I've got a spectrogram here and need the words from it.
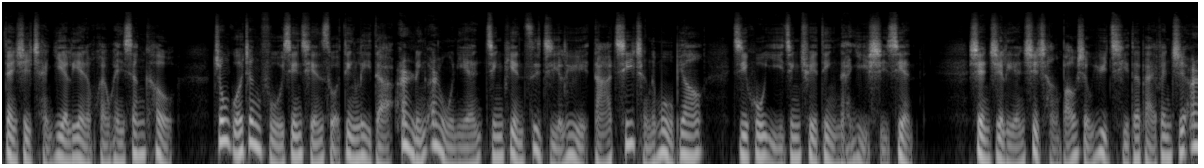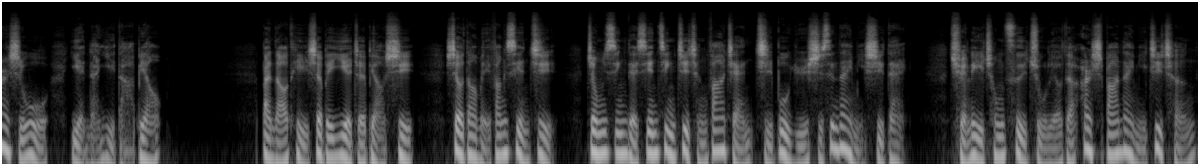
但是产业链环环相扣。中国政府先前所订立的二零二五年晶片自给率达七成的目标，几乎已经确定难以实现，甚至连市场保守预期的百分之二十五也难以达标。半导体设备业者表示，受到美方限制，中芯的先进制程发展止步于十四纳米世代，全力冲刺主流的二十八纳米制程，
